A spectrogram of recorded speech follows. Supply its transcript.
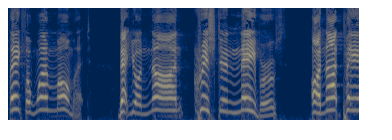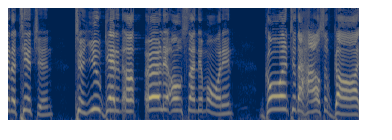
think for one moment that your non Christian neighbors are not paying attention to you getting up early on Sunday morning, going to the house of God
